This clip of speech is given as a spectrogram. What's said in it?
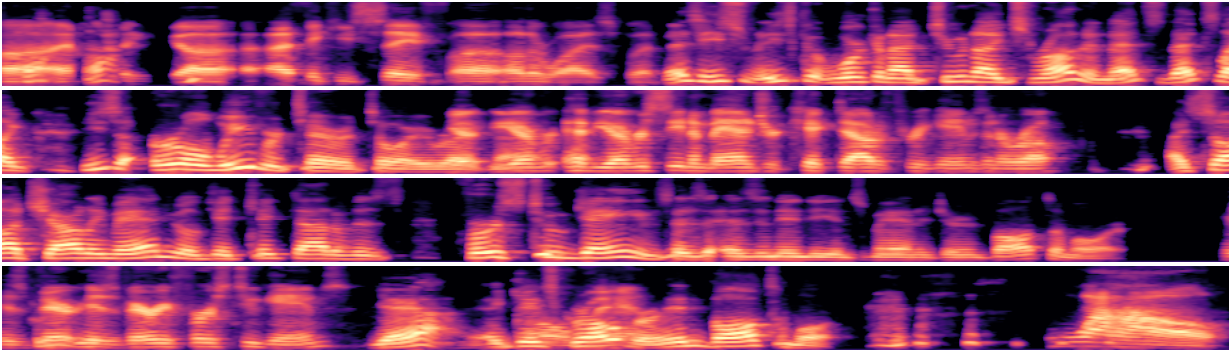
Uh, I don't think I think he's safe otherwise. But that's, he's he's working on two nights running. That's that's like he's Earl Weaver territory right yeah, you ever have you ever seen a manager kicked out of three games in a row? I saw Charlie Manuel get kicked out of his first two games as, as an Indians manager in Baltimore. His very his very first two games. Yeah, against oh, Grover man. in Baltimore. wow,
